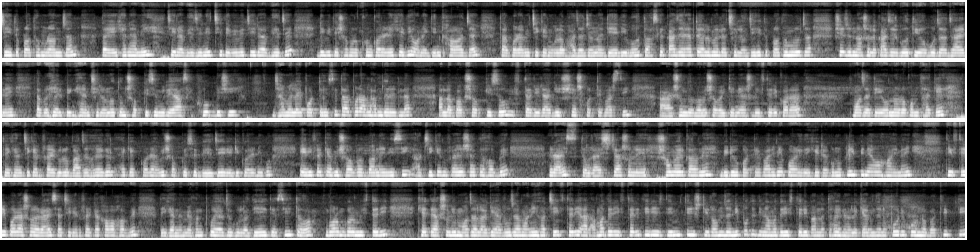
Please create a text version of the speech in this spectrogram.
যেহেতু প্রথম রমজান, তাই এখানে আমি চিরা ভেজে নিচ্ছি। এভাবে চিরা ভেজে ডিবিতে সংরক্ষণ করে রেখে দিই অনেক দিন খাওয়া যায়। তারপর আমি চিকেনগুলো ভাজার জন্য দিয়ে দিব। তো আজকে কাজের এত এলোমেলো ছিল, যেহেতু প্রথম রোজা, সেজন্য আসলে কাজের গতিও বোঝা যায় নাই। তারপর হেল্পিং হ্যান্ড ছিল, নতুন সব কিছু মিলিয়ে আজকে খুব বেশি ঝামেলায় পড়তে হয়েছে। তারপর আলহামদুলিল্লাহ আল্লাহ পাক সব কিছু ইফতারির আগে শেষ করতে পারছি। আর সুন্দরভাবে সবাইকে নিয়ে আসলে ইফতারি করার মজাটাই অন্যরকম থাকে। তো এখানে চিকেন ফ্রাইগুলো বাজা হয়ে গেলে। এক এক করে আমি সব কিছু ভেজে রেডি করে নিব। এর ফাঁকে আমি শরবত বানিয়ে নিছি। আর চিকেন ফ্রাইয়ের সাথে হবে রাইস তো রাইসটা আসলে সময়ের কারণে ভিডিও করতে পারিনি। পরে দেখি এটার কোনো ক্লিপই নেওয়া হয় নাই। তো ইফতারি পরে আসলে রাইস আর চিকেন ফ্রাইটা খাওয়া হবে। তো এখানে আমি এখন পেঁয়াজগুলো দিয়ে দিতেছি। তো গরম গরম ইফতারি খেতে আসলে মজা লাগে আর রোজা মানেই হচ্ছে ইফতারি। আর আমাদের ইফতারি তিরিশ দিন, তিরিশটি রমজানি প্রতিদিন আমাদের ইফতারি বানাতে হয়, নাহলে কেন যেন পরিপূর্ণ বা তৃপ্তি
